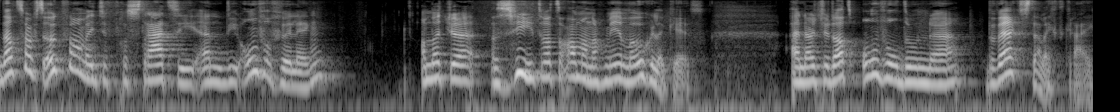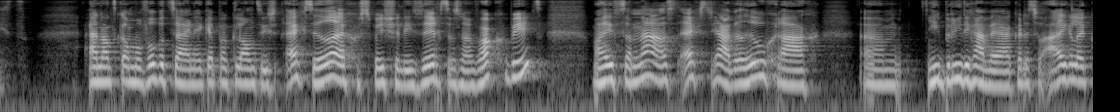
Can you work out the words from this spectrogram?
dat zorgt ook voor een beetje frustratie en die onvervulling. Omdat je ziet wat er allemaal nog meer mogelijk is. En dat je dat onvoldoende bewerkstelligd krijgt. En dat kan bijvoorbeeld zijn, ik heb een klant die is echt heel erg gespecialiseerd in zijn vakgebied. Maar heeft daarnaast echt, ja, wil heel graag um, hybride gaan werken. Dus we eigenlijk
